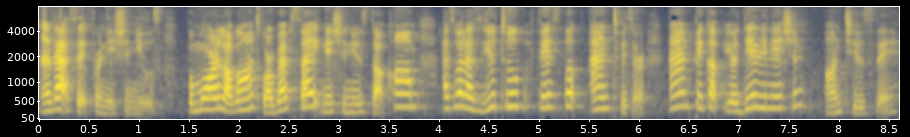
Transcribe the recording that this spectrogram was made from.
And that's it for Nation News. For more, log on to our website, nationnews.com, as well as YouTube, Facebook, and Twitter. And pick up your Daily Nation on Tuesday.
